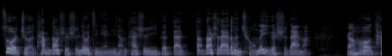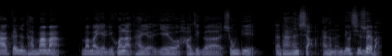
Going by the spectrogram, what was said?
作者他们当时是六几年，你想他是一个大当当时大家都很穷的一个时代嘛，然后他跟着他妈妈，他妈妈也离婚了，他也也有好几个兄弟，但他很小，他可能六七岁吧，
